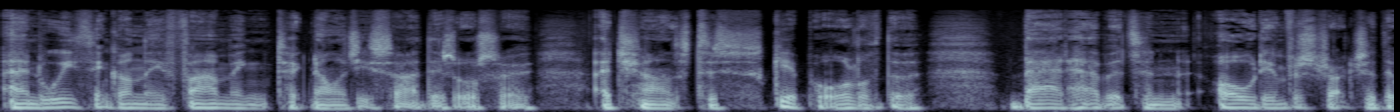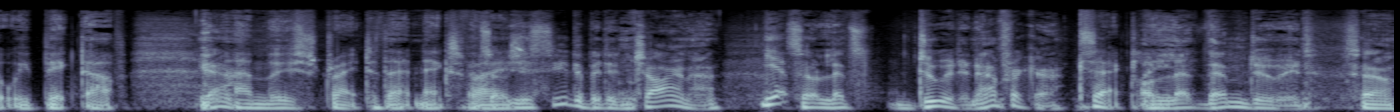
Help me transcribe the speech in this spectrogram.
And we think on the farming technology side, there's also a chance to skip all of the bad habits and old infrastructure that we picked up yeah. and move straight to that next phase. So you see it a bit in China. Yep. So let's do it in Africa. Exactly. Or let them do it. So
